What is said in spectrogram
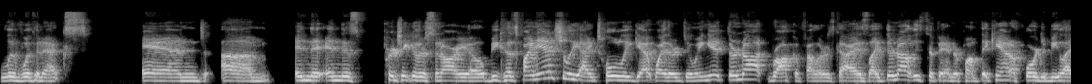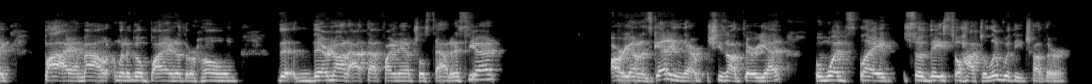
live with an ex? And um, in the in this particular scenario because financially I totally get why they're doing it. They're not Rockefellers guys. Like they're not Lisa Vanderpump. They can't afford to be like, buy, I'm out. I'm going to go buy another home. They're not at that financial status yet. Ariana's getting there, but she's not there yet. But once like, so they still have to live with each other.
